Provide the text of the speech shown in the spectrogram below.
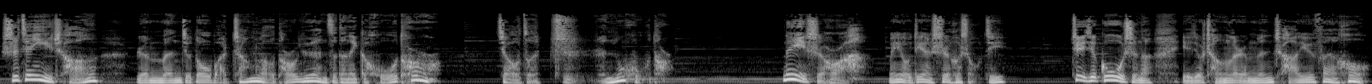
时间一长，人们就都把张老头院子的那个胡同叫做“纸人胡同”。那时候啊，没有电视和手机，这些故事呢，也就成了人们茶余饭后、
